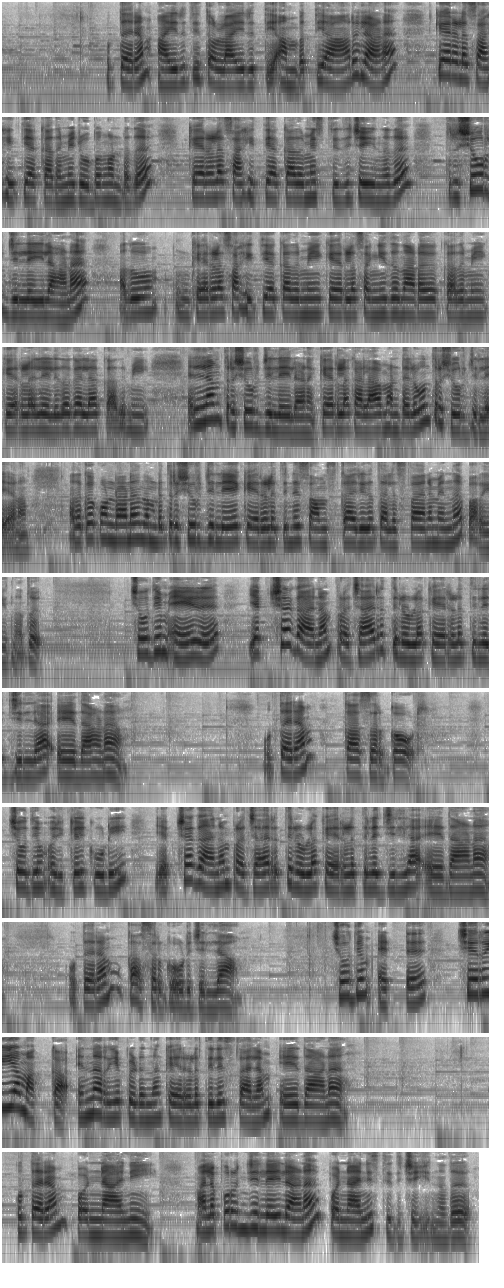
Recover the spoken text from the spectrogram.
ഉത്തരം ആയിരത്തി തൊള്ളായിരത്തി അമ്പത്തി ആറിലാണ് കേരള സാഹിത്യ അക്കാദമി രൂപം കൊണ്ടത്. കേരള സാഹിത്യ അക്കാദമി സ്ഥിതി ചെയ്യുന്നത് തൃശ്ശൂർ ജില്ലയിലാണ്. അതും കേരള സാഹിത്യ academy Kerala Sangeetha Nataka academy Kerala Lalithakala academy എല്ലാം തൃശ്ശൂർ ജില്ലയിലാണ്. കേരള കലാമണ്ഡലവും തൃശ്ശൂർ ജില്ലയാണ്. അതൊക്കെ കൊണ്ടാണ് നമ്മുടെ തൃശ്ശൂർ ജില്ലയെ കേരളത്തിന്റെ സാംസ്കാരിക തലസ്ഥാനം എന്ന് പറയുന്നത്. ചോദ്യം ഏഴ് യക്ഷഗാനം പ്രചാരത്തിലുള്ള കേരളത്തിലെ ജില്ല ഏതാണ്? ഉത്തരം കാസർഗോഡ്. ചോദ്യം ഒരിക്കൽ കൂടി യക്ഷഗാനം പ്രചാരത്തിലുള്ള കേരളത്തിലെ ജില്ല ഏതാണ്? ഉത്തരം കാസർഗോഡ് ജില്ല. ചോദ്യം എട്ട് ചെറിയ മക്ക എന്നറിയപ്പെടുന്ന കേരളത്തിലെ സ്ഥലം ഏതാണ്? ഉത്തരം പൊന്നാനി. മലപ്പുറം ജില്ലയിലാണ് പൊന്നാനി സ്ഥിതി ചെയ്യുന്നത്.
